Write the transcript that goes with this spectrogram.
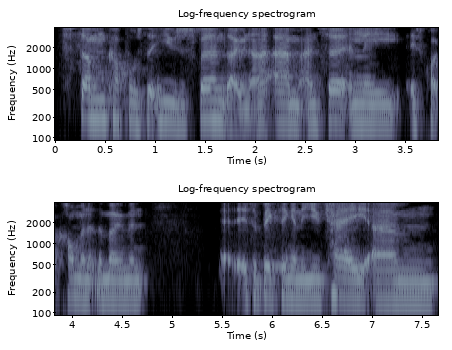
some couples that use a sperm donor, um, and certainly it's quite common at the moment. It's a big thing in the UK. Um,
